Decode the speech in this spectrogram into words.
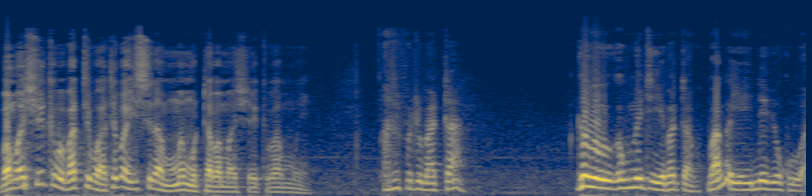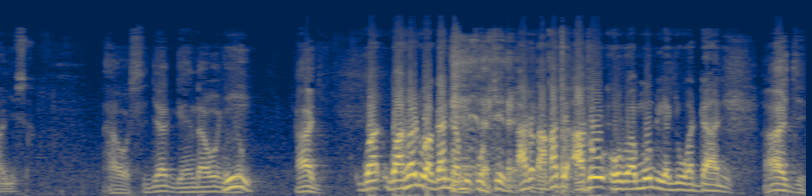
Bamasheeke bwe battibwa ate bayisiramu mmwe mutta bamasheeke bammwe. Ate fe tubatta. Gavu- gavumenti yebatta kubanga yeyina ebyokulwanyisa. Awo sijja kugendawo nnyo. Ii. haji. Gwa- gwatali waganda mukutte akati ate olwamundu yagiwaddaani haji.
